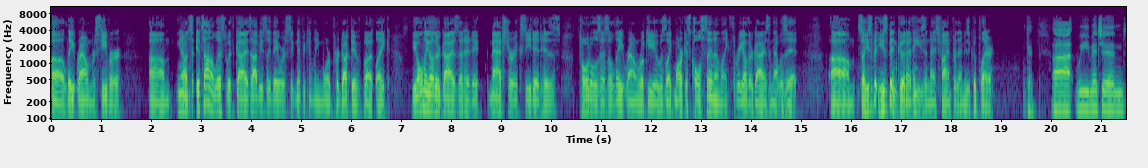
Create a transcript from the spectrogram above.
a late round receiver. Um, you know, it's it's on a list with guys. Obviously, they were significantly more productive, but like the only other guys that had matched or exceeded his totals as a late round rookie, it was like Marques Colston and like three other guys, and that was it. Um, so he's been, he's been good. I think he's a nice find for them. He's a good player. Okay. Uh, we mentioned.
